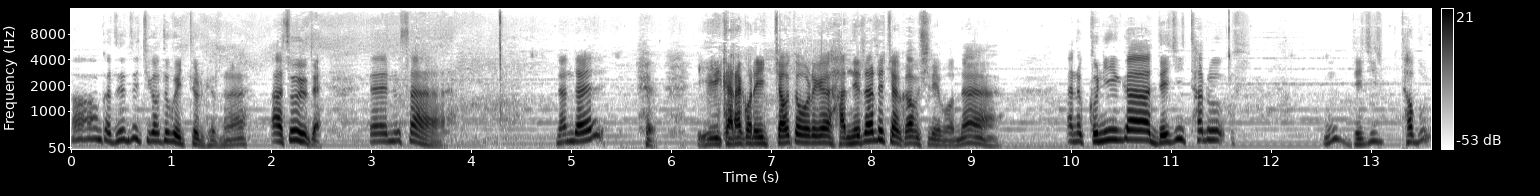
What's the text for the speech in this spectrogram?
あ、なんか全然違うとこ行ってるけどね。あ、そういうで。えー、のさ、なんだ？いいいからこれ言っちゃうと俺が跳ねられちゃうかもしれんもんな。あの国がデジタル、ん？デジタル、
